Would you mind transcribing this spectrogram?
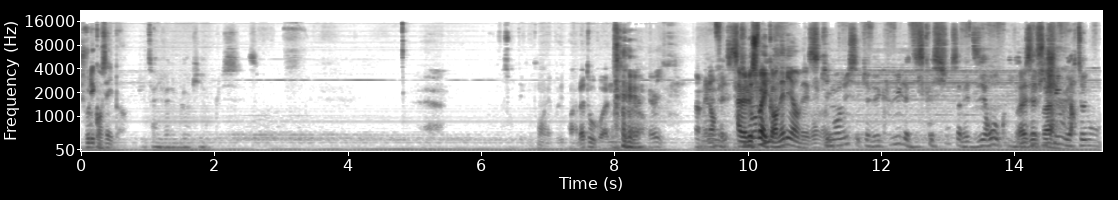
Je vous les conseille pas. Putain, il va nous bloquer en plus. Techniquement, il n'y a pas un bateau quoi. donc, euh, non, mais là, en fait, Ce Ah, mais le choix est cornélien, mais bon. Ce qui m'ennuie, c'est qu'avec lui, la discrétion, ça va être zéro. quoi. Il va Ouais, nous c'est ça. afficher ouvertement.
